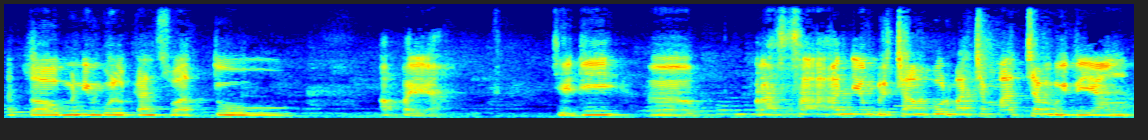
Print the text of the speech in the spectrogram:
atau menimbulkan suatu apa ya? Jadi uh, perasaan yang bercampur macam-macam begitu yang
